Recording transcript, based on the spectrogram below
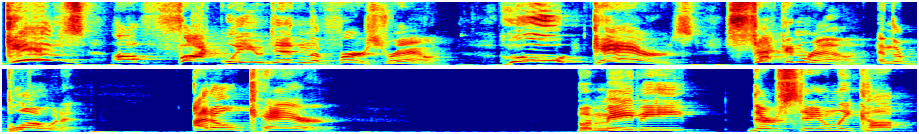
Gives a fuck what you did in the first round. Who cares? Second round, and they're blowing it. I don't care. But maybe their Stanley Cup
